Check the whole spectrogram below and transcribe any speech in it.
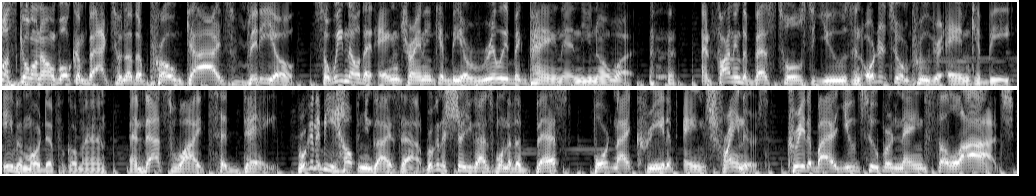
What's going on? Welcome back to another Pro Guides video. So we know that aim training can be a really big pain and you know what? and finding the best tools to use in order to improve your aim can be even more difficult, man. And that's why today, we're gonna be helping you guys out. We're gonna show you guys one of the best Fortnite creative aim trainers, created by a YouTuber named Salaj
